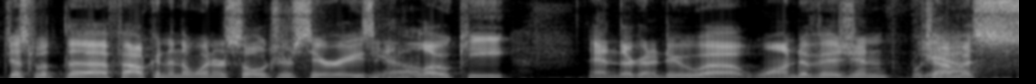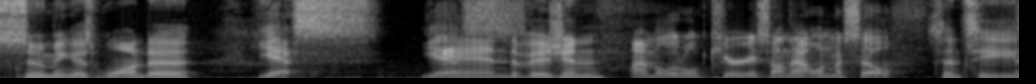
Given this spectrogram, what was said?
Just with the Falcon and the Winter Soldier series Yeah. and Loki, and they're going to do uh, WandaVision, which I'm assuming is Wanda Yes. Yes. and the Vision, I'm a little curious on that one myself. since he,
